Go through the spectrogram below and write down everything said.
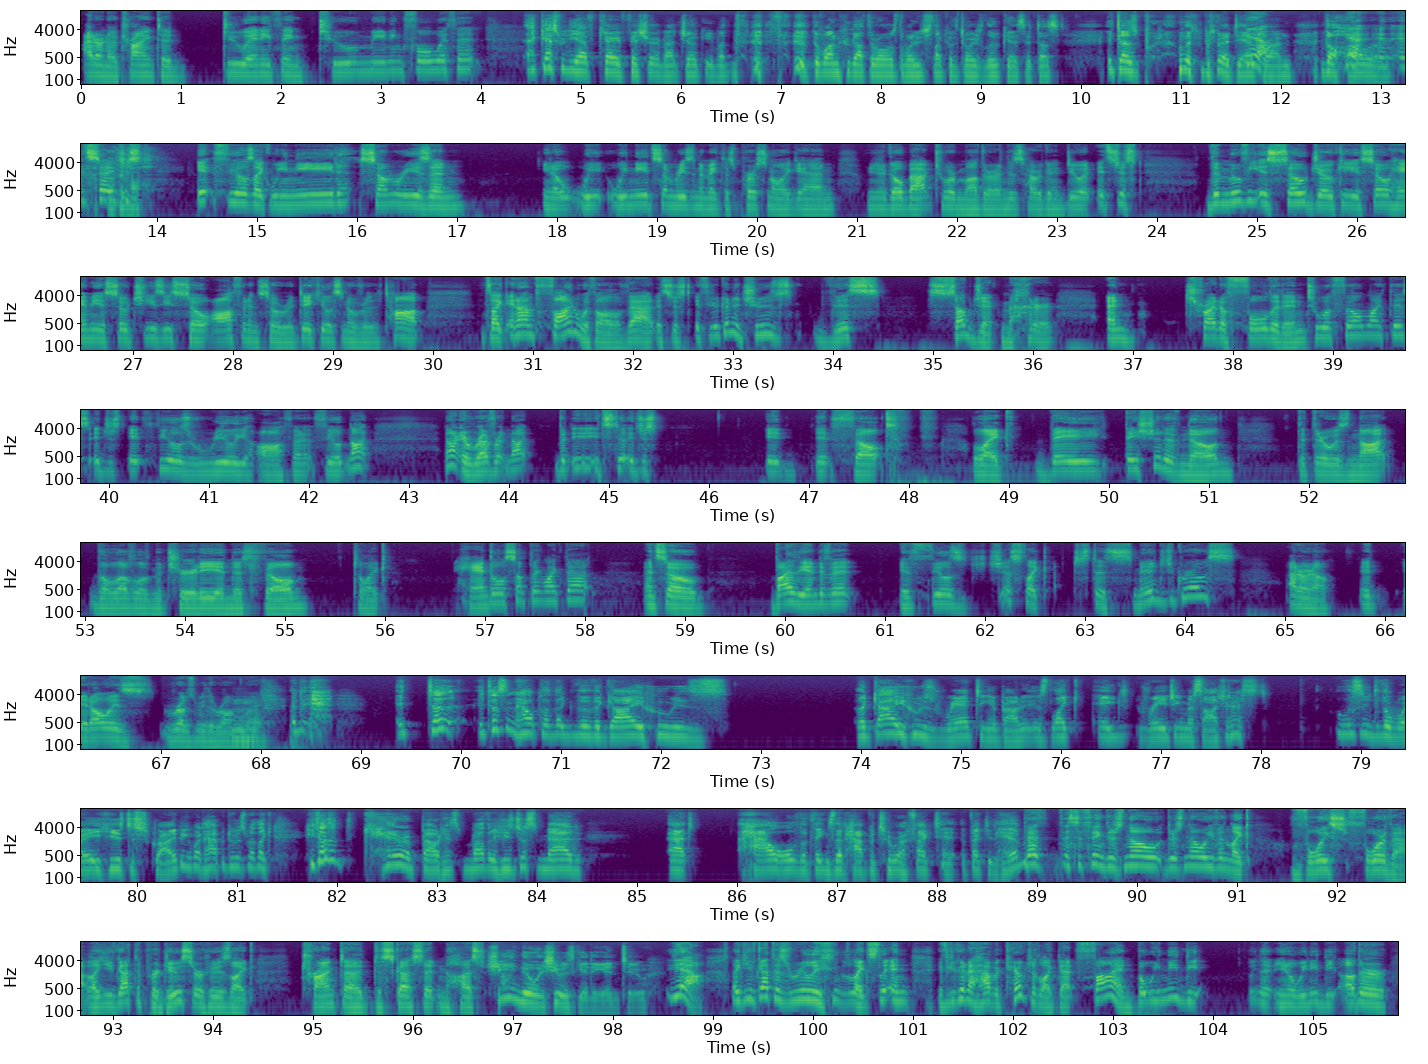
I don't know trying to do anything too meaningful with it. I guess when you have Carrie Fisher about joking but the, the one who got the role was the one who slept with George Lucas, it does it does put a little bit of a damper yeah. on the horror. Yeah, and, and so it just it, it feels like we need some reason you know, we we need some reason to make this personal again. We need to go back to her mother, and this is how we're gonna do it. It's just the movie is so jokey, is so hammy, is so cheesy, so often and so ridiculous and over the top. It's like, and I'm fine with all of that. It's just if you're gonna choose this subject matter and try to fold it into a film like this, it just it feels really off, and it feels not not irreverent, not but it, it still it just it it felt like they they should have known that there was not the level of maturity in this film to like handle something like that. And so by the end of it, it feels just like just a smidge gross. I don't know. It it always rubs me the wrong mm. way. And it, it does it doesn't help that like the, the guy who is the guy who's ranting about it is like a raging misogynist. Listening to the way he's describing what happened to his mother, like he doesn't care about his mother. He's just mad at how all the things that happened to her affect affected him. That that's the thing. There's no there's no even like voice for that. Like you've got the producer who's like trying to discuss it and hush. She knew what she was getting into. Yeah, like you've got this really like, and if you're gonna have a character like that, fine. But we need the, you know, we need the other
